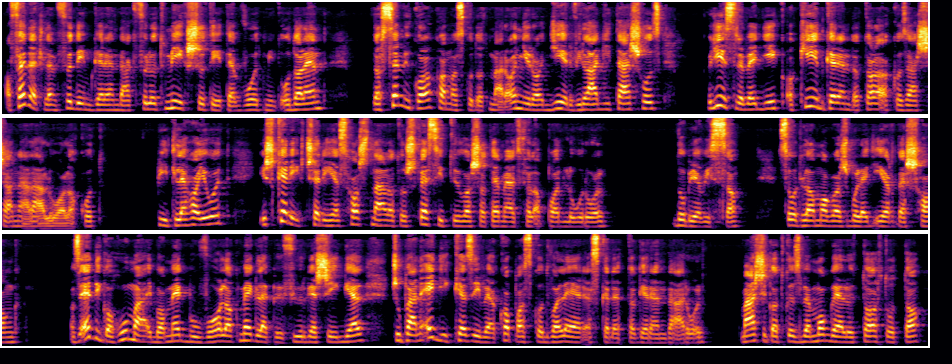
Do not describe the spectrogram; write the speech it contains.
A fedetlen födémgerendák fölött még sötétebb volt, mint odalent, de a szemük alkalmazkodott már annyira a gyér világításhoz, hogy észrevegyék a két gerenda találkozásánál álló alakot. Pit lehajolt, és kerékcseréhez használatos feszítővasat emelt fel a padlóról. Dobja vissza, szólt le a magasból egy érdes hang. Az eddig a homályban megbúvó alak meglepő fürgeséggel, csupán egyik kezével kapaszkodva leereszkedett a gerendáról. Másikat közben maga előtt tartotta,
